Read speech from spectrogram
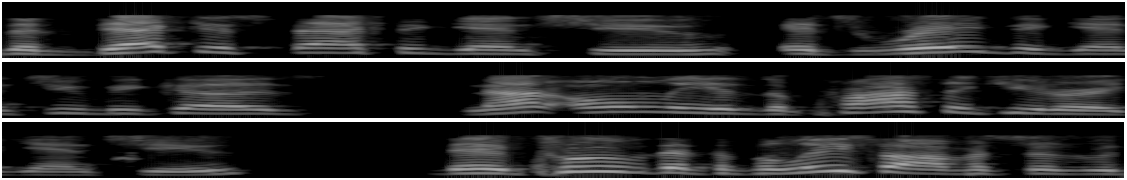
the deck is stacked against you. It's rigged against you because not only is the prosecutor against you, they proved that the police officers were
